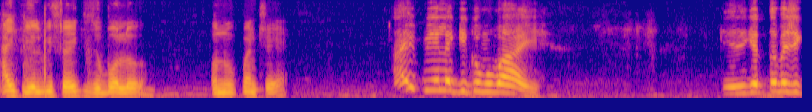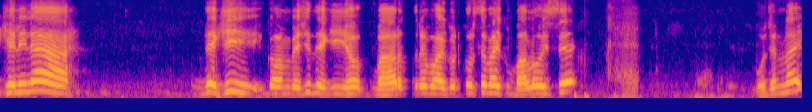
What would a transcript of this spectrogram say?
আইপিএল বিষয়ে কিছু বলো অনুপ মানছে আইপিএল এ কি কমু ভাই? ক্রিকেট তো বেশি খেলি না। দেখি কম বেশি দেখি। হোক ভারতের বয়কট করছে ভাই খুব ভালো হইছে। বোঝেন নাই?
